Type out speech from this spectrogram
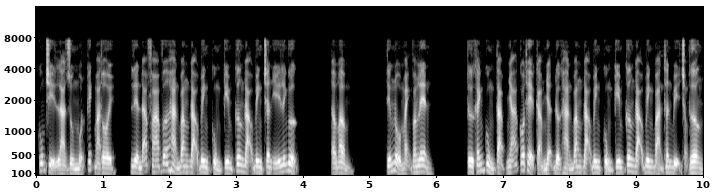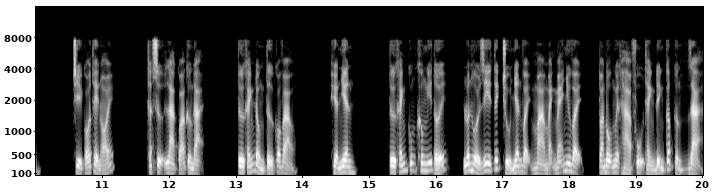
cũng chỉ là dùng một kích mà thôi, liền đã phá vỡ hàn băng đạo binh cùng kim cương đạo binh chân ý lĩnh vực. Ầm ầm. Tiếng nổ mạnh vang lên từ khánh cùng tạp nhã có thể cảm nhận được hàn băng đạo binh cùng kim cương đạo binh bản thân bị trọng thương. Chỉ có thể nói, thật sự là quá cường đại. Từ khánh đồng tử có vào. Hiển nhiên, từ khánh cũng không nghĩ tới, luân hồi di tích chủ nhân vậy mà mạnh mẽ như vậy, toàn bộ nguyệt hà phủ thành đỉnh cấp cường giả,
